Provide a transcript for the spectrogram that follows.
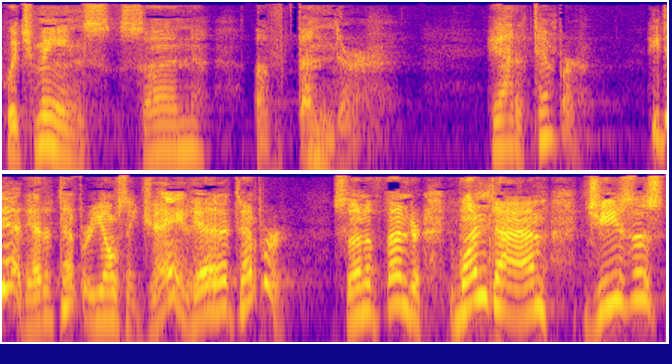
which means son of thunder. He had a temper. He did. He had a temper. You don't say James. He had a temper son of thunder. One time, Jesus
